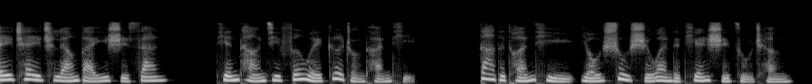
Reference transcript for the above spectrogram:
H H 两百一十三，天堂既分为各种团体，大的团体由数十万的天使组成，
